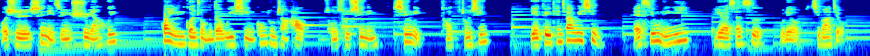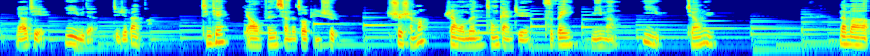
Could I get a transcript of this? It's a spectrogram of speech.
我是心理咨询师杨辉，欢迎关注我们的微信公众账号“重塑心灵心理康复中心”，也可以添加微信 “s u 零一一二三四五六七八九”，了解抑郁的解决办法。今天要分享的作品是：是什么让我们总感觉自卑、迷茫、抑郁、焦虑？那么，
